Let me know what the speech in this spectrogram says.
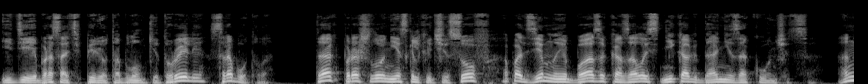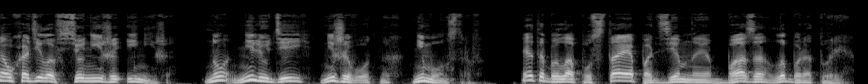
идея бросать вперед обломки турели сработала. Так прошло несколько часов, а подземная база, казалось, никогда не закончится. Она уходила все ниже и ниже. Но ни людей, ни животных, ни монстров. Это была пустая подземная база-лаборатория.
